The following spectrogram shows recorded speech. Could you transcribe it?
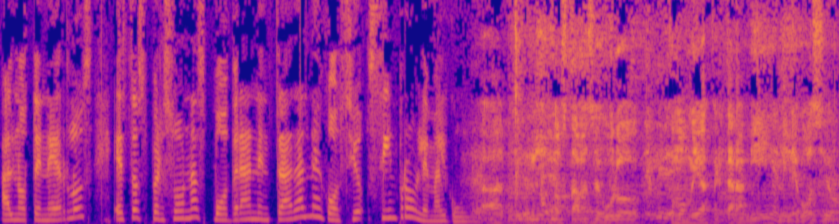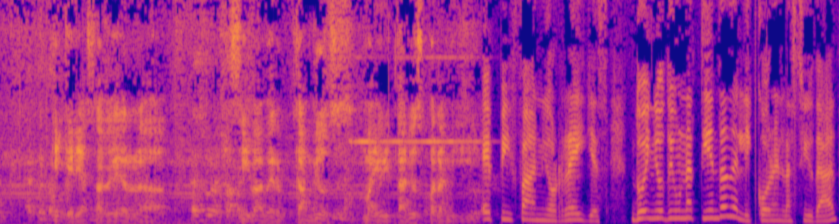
Al no tenerlos, estas personas podrán entrar al negocio sin problema alguno. Ah, no estaba seguro cómo me iba a afectar a mí en mi negocio y quería saber ah, si iba a haber cambios mayoritarios para mí. Epifanio Reyes, dueño de una tienda de licor en la ciudad,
